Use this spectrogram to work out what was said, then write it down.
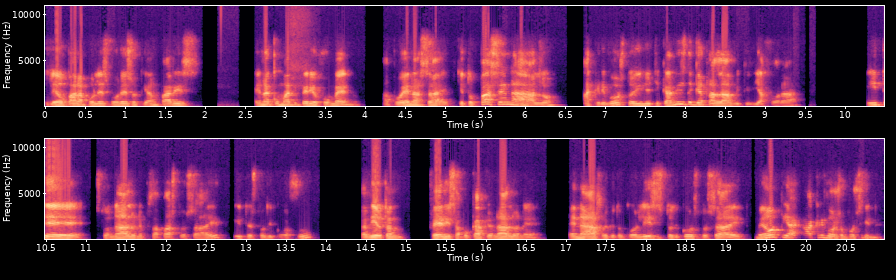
Λέω πάρα πολλές φορές ότι αν πάρεις ένα κομμάτι περιεχομένου από ένα site και το πας σε ένα άλλο, ακριβώς το ίδιο και κανείς δεν καταλάβει τη διαφορά, είτε στον άλλον που θα πας στο site, είτε στο δικό σου. Δηλαδή όταν φέρεις από κάποιον άλλον ένα άρθρο και το κολλήσεις στο δικό σου το site, με ό,τι ακριβώς όπως είναι.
